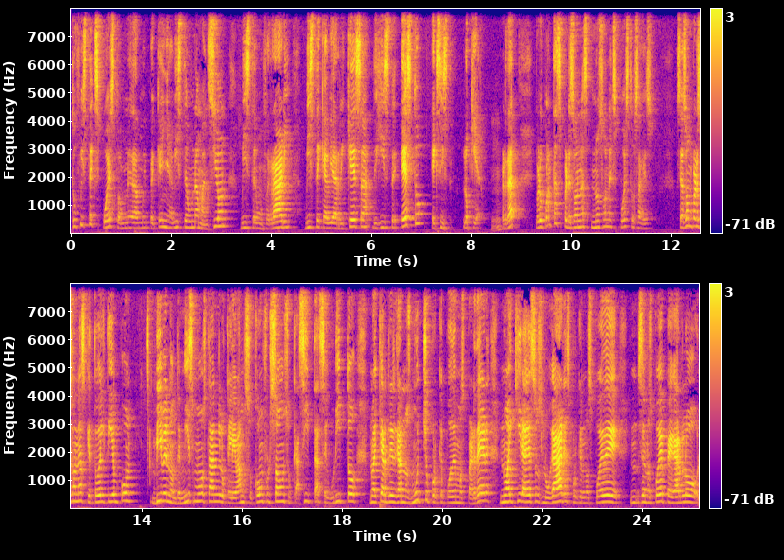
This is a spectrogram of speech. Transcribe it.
Tú fuiste expuesto a una edad muy pequeña, viste una mansión, viste un Ferrari, viste que había riqueza, dijiste, esto existe, lo quiero, ¿verdad? Pero ¿cuántas personas no son expuestos a eso? O sea, son personas que todo el tiempo viven donde mismo, están en lo que le llamamos su comfort zone, su casita, segurito, no hay que arriesgarnos mucho porque podemos perder, no hay que ir a esos lugares porque nos puede, se nos puede pegar lo,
